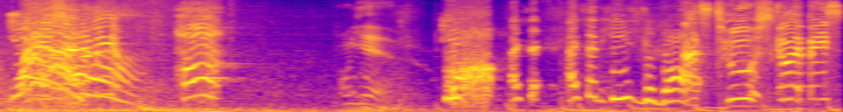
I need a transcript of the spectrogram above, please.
Yeah. What are to me? Huh? Oh yeah. He, I said. I said he's the bot. That's two sky base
